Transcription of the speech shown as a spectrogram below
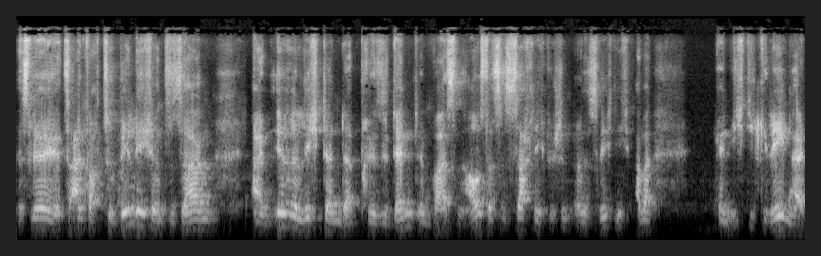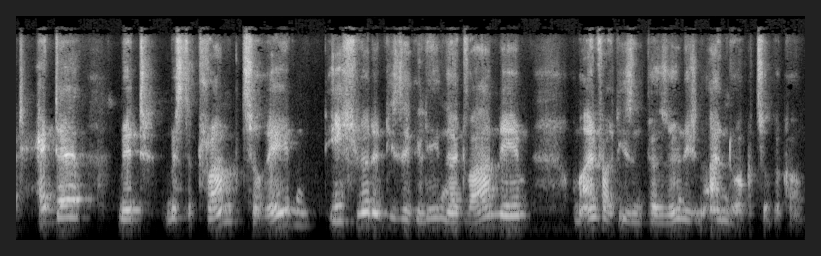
es wäre jetzt einfach zu billig und zu sagen, ein irrelichternder Präsident im Weißen Haus, das ist sachlich bestimmt alles richtig, aber wenn ich die Gelegenheit hätte, mit Mr. Trump zu reden, ich würde diese Gelegenheit wahrnehmen, um einfach diesen persönlichen Eindruck zu bekommen.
